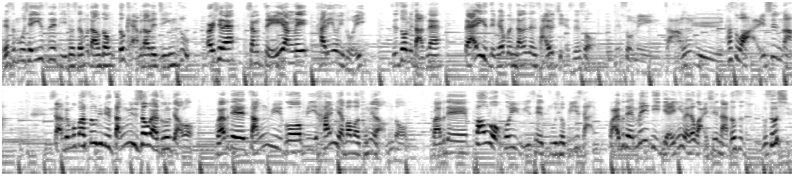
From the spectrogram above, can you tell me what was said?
那是目前已知的地球生物当中都看不到的基因组。而且呢，像这样的还得有一堆。这说明啥子呢？翻译这篇文章的人煞有介事的说，这说明章鱼它是外星人呐！吓得我把手里面章鱼小丸子都掉了。怪不得章鱼哥比海绵宝宝聪明那么多，怪不得保罗可以预测足球比赛，怪不得美的电影里面的外星人呐都是触手系的，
